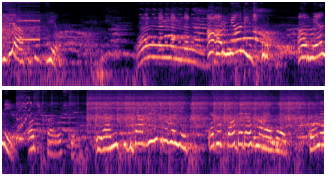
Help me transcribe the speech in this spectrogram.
Где победил? быть. А армянин, кру- армяне очень хорошие. И они всегда выигрывают. Это պատերազմը եղել։ Կոնե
